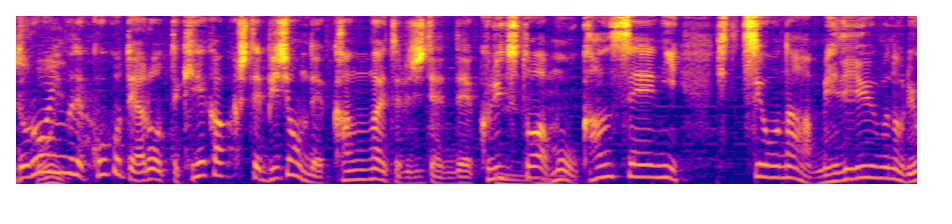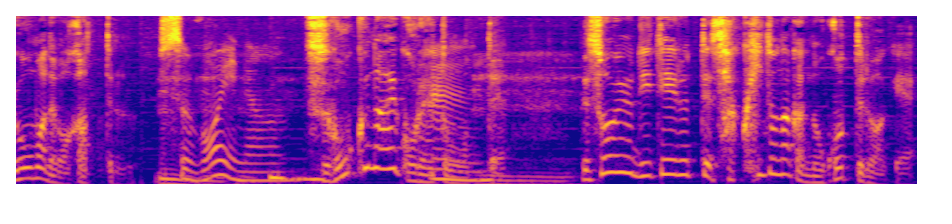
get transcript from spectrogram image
ドローイングでこういうことやろうって計画してビジョンで考えてる時点でクリストはもう完成に必要なメディウムの量まで分かってるの。すごいな。すごくないこれと思って。うん。でそういうディテールって作品の中に残ってるわけ。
